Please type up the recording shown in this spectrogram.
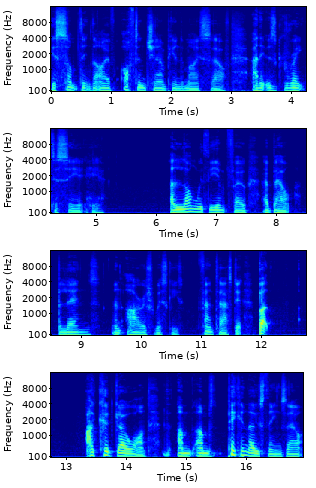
is something that I have often championed myself, and it was great to see it here. Along with the info about blends and Irish whiskies. Fantastic. But I could go on. I'm, I'm picking those things out,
